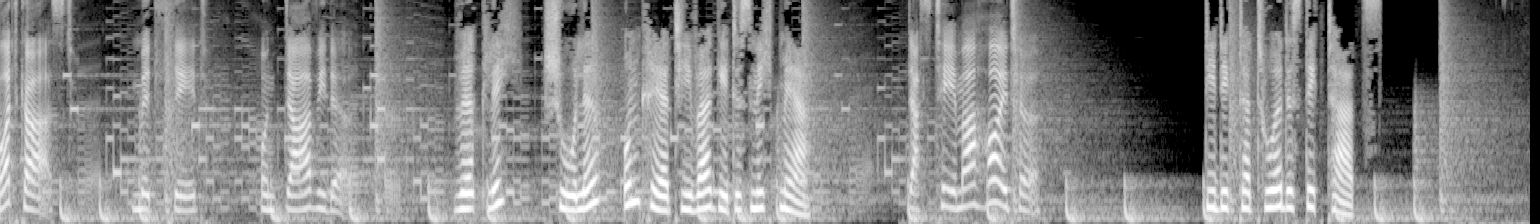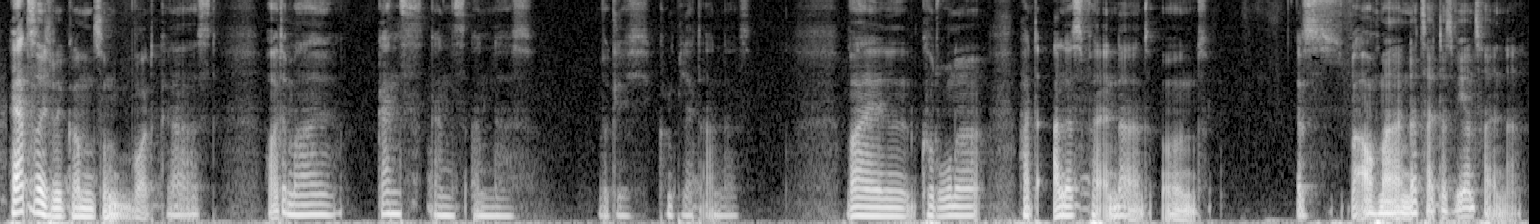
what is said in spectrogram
Podcast mit Fred und Davide. Wirklich? Schule? Unkreativer geht es nicht mehr. Das Thema heute. Die Diktatur des Diktats. Herzlich willkommen zum Podcast. Heute mal ganz, ganz anders. Wirklich komplett anders. Weil Corona hat alles verändert und es war auch mal an der Zeit, dass wir uns verändern.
